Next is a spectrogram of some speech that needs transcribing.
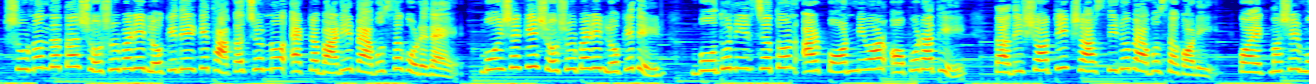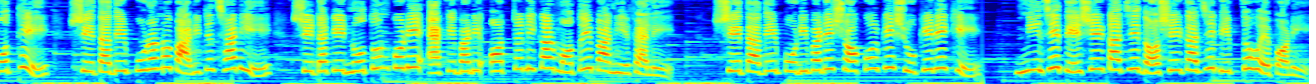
সুনন্দা তার শ্বশুরবাড়ির লোকেদেরকে থাকার জন্য একটা বাড়ির ব্যবস্থা করে দেয়। বৈশাখী শ্বশুরবাড়ির লোকেদের বধূ নির্যাতন আর পণ নেওয়ার অপরাধে তাদের সঠিক শাস্তিরও ব্যবস্থা করে। কয়েক মাসের মধ্যে সে তাদের পুরানো বাড়িটা ছাড়িয়ে সেটাকে নতুন করে একেবারে অট্টালিকার মতোই বানিয়ে ফেলে। সে তাদের পরিবারের সকলকে সুখে রেখে নিজে দেশের কাজে, দশের কাজে লিপ্ত হয়ে পড়ে।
